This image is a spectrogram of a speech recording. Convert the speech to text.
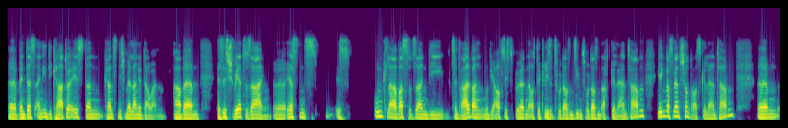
Äh, wenn das ein Indikator ist, dann kann es nicht mehr lange dauern. Aber es ist schwer zu sagen. Äh, erstens ist unklar, was sozusagen die Zentralbanken und die Aufsichtsbehörden aus der Krise 2007, 2008 gelernt haben. Irgendwas werden sie schon daraus gelernt haben. Ähm,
